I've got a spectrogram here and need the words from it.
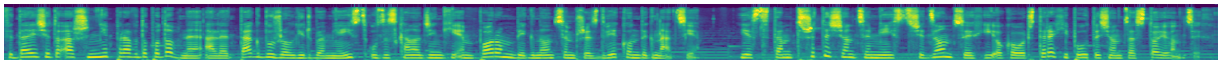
Wydaje się to aż nieprawdopodobne, ale tak dużą liczbę miejsc uzyskano dzięki emporom biegnącym przez dwie kondygnacje. Jest tam 3000 miejsc siedzących i około 4,5 tysiąca stojących.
